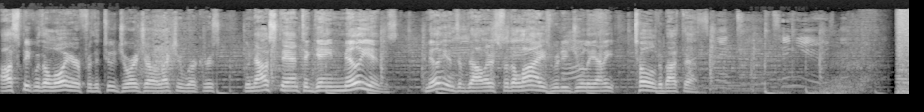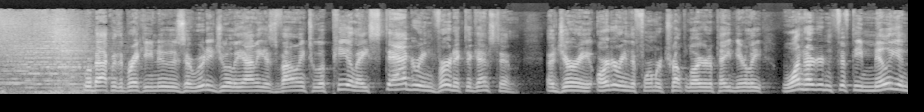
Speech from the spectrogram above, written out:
I'll speak with a lawyer for the two Georgia election workers who now stand to gain millions, millions of dollars for the lies Rudy Giuliani told about them. We're back with the breaking news. Uh, Rudy Giuliani is vowing to appeal a staggering verdict against him. A jury ordering the former Trump lawyer to pay nearly $150 million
